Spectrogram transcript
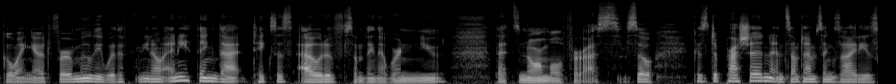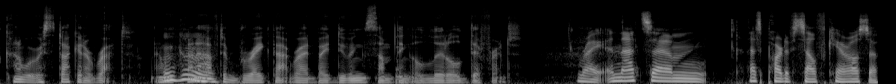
going out for a movie with, a, you know, anything that takes us out of something that we're new, that's normal for us. So, because depression and sometimes anxiety is kind of where we're stuck in a rut. And we kind of have to break that rut by doing something a little different. Right, and that's um that's part of self care also.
